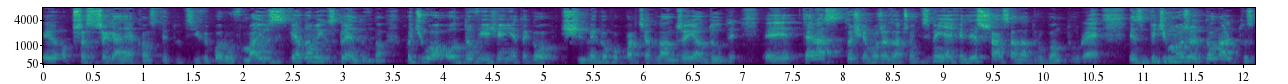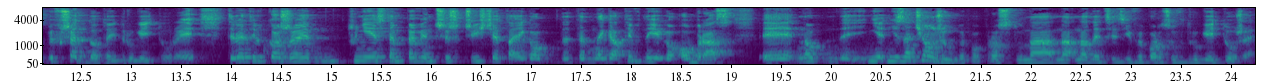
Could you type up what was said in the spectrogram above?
e, przestrzegania konstytucji wyborów w maju z wiadomych względów. No, chodziło o dowiezienie tego silnego poparcia dla Andrzeja Dudy. E, teraz to się może zacząć zmieniać, więc jest szansa na drugą turę, więc być może Donald Tusk by wszedł do tej drugiej tury. Tyle tylko, że tu nie jestem pewien, czy rzeczywiście ta jego, ten negatywny jego obraz no, nie, nie zaciążyłby po prostu na, na, na, decyzji wyborców w drugiej turze.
